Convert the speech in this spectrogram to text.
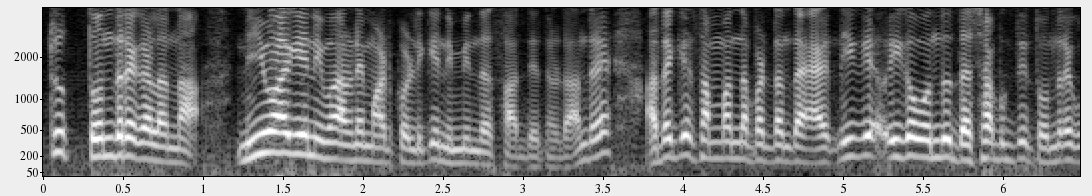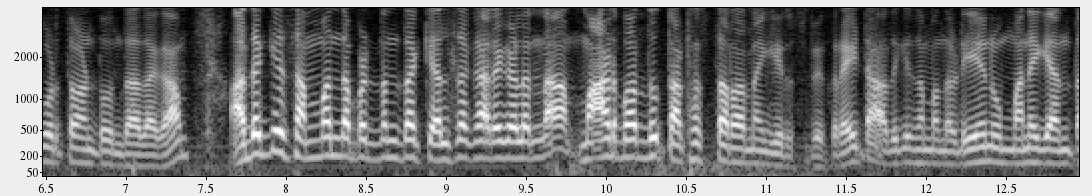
ಒಂದಷ್ಟು ತೊಂದರೆಗಳನ್ನು ನೀವಾಗೇ ನಿವಾರಣೆ ಮಾಡ್ಕೊಳ್ಳಿಕ್ಕೆ ನಿಮ್ಮಿಂದ ಸಾಧ್ಯತೆ ಉಂಟು ಅಂದರೆ ಅದಕ್ಕೆ ಸಂಬಂಧಪಟ್ಟಂಥ ಈಗ ಈಗ ಒಂದು ದಶಾಭಕ್ತಿ ತೊಂದರೆ ಕೊಡ್ತಾ ಉಂಟು ಅಂತಾದಾಗ, ಅದಕ್ಕೆ ಸಂಬಂಧಪಟ್ಟಂಥ ಕೆಲಸ ಕಾರ್ಯಗಳನ್ನು ಮಾಡಬಾರ್ದು, ತಟಸ್ಥರನ್ನಾಗಿ ಇರಿಸಬೇಕು, ರೈಟ್? ಅದಕ್ಕೆ ಸಂಬಂಧ ಏನು ಮನೆಗೆ ಅಂಥ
